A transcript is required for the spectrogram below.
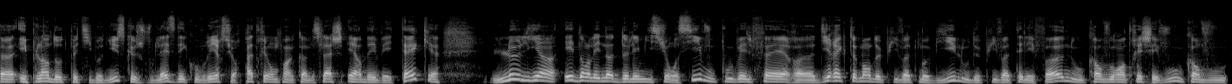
euh, et plein d'autres petits bonus que je vous laisse découvrir sur patreon.com/rdvtech. Le lien est dans les notes de l'émission aussi. Vous pouvez le faire euh, directement depuis votre mobile ou depuis votre téléphone ou quand vous rentrez chez vous ou quand vous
